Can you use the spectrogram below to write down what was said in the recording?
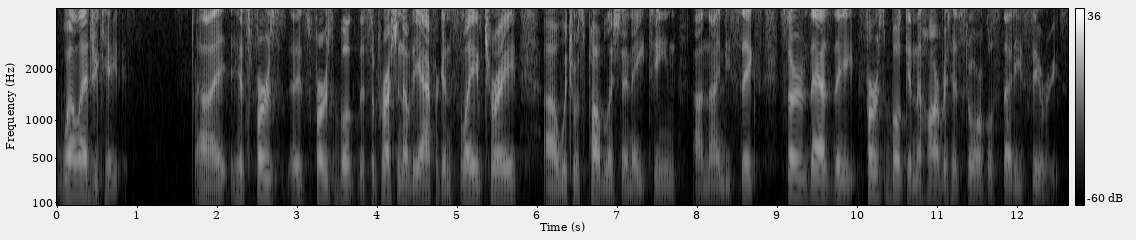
well educated. Uh, his first his first book, The Suppression of the African Slave Trade, which was published in 1896, served as the first book in the Harvard Historical Studies series.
